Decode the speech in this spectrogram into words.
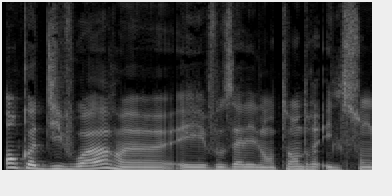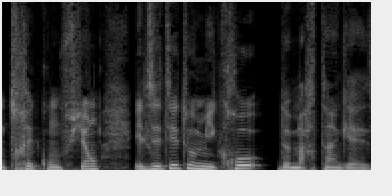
en Côte d'Ivoire euh, et vous allez l'entendre, ils sont très confiants. Ils étaient au micro de Martin Guez.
